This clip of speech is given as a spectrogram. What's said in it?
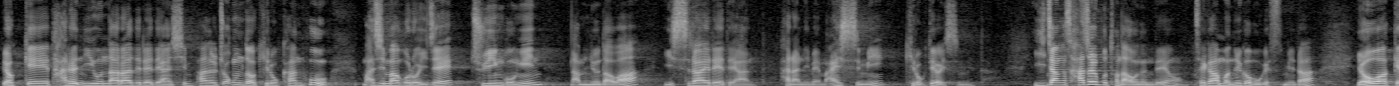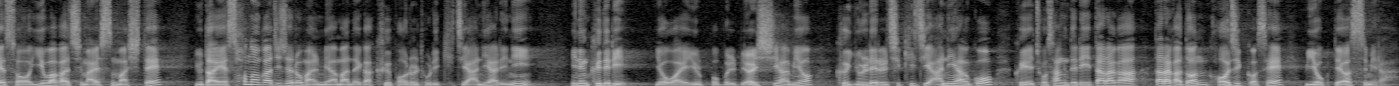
몇 개의 다른 이웃 나라들에 대한 심판을 조금 더 기록한 후 마지막으로 이제 주인공인 남유다와 이스라엘에 대한 하나님의 말씀이 기록되어 있습니다. 2장 4절부터 나오는데요. 제가 한번 읽어 보겠습니다. 여호와께서 이와 같이 말씀하시되 유다의 서너 가지 죄로 말미암아 내가 그 벌을 돌이키지 아니하리니 이는 그들이 여호와의 율법을 멸시하며 그 율례를 지키지 아니하고 그의 조상들이 따라가 따라가던 거짓 것에 미혹되었음이라.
